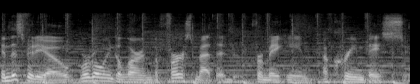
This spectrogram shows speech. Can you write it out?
In this video, we're going to learn the first method for making a cream-based soup.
